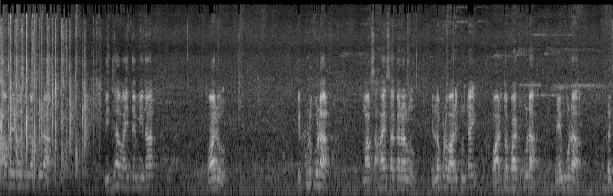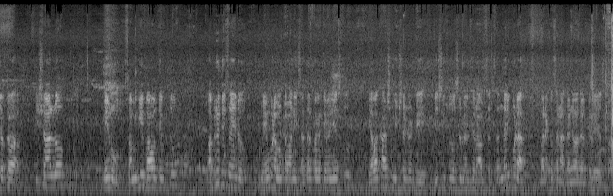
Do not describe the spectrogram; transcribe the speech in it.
రాబోయే రోజుల్లో కూడా విద్యా వైద్యం మీద వారు ఎప్పుడు కూడా మా సహాయ సహకారాలు ఎల్లప్పుడూ వారికి ఉంటాయి. వారితో పాటు కూడా మేము కూడా ప్రతి ఒక్క విషయాల్లో మేము సమీభావం తెలుపుతూ అభివృద్ధి సైడు మేము కూడా ఉంటామని ఈ సందర్భంగా తెలియజేస్తూ ఈ అవకాశం ఇచ్చినటువంటి డిస్ట్రిక్ట్ సోషల్ వెల్ఫేర్ ఆఫీసర్స్ అందరికీ కూడా మరొకసారి నా ధన్యవాదాలు తెలియజేస్తాను.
